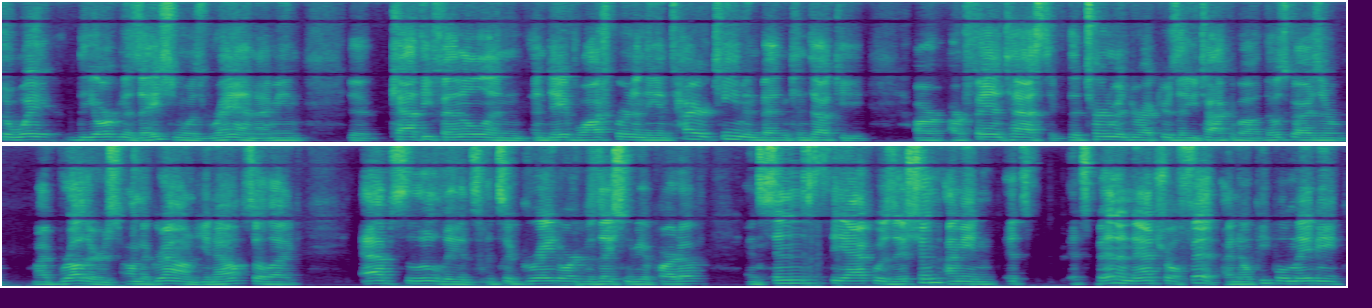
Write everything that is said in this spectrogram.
the way the organization was ran. I mean, uh, Kathy Fennell and, and Dave Washburn and the entire team in Benton, Kentucky, are are fantastic. The tournament directors that you talk about, those guys are my brothers on the ground, you know. So like, absolutely, it's it's a great organization to be a part of. And since the acquisition, I mean, it's it's been a natural fit. I know people maybe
